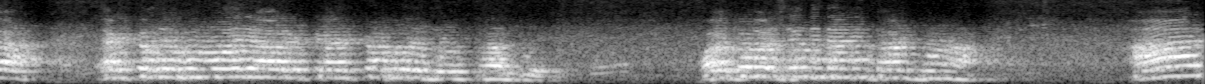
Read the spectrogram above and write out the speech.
একটা যখন মহিলা আর একটা একটা করে দেশ থাকবে। হয়তো সেদিন আমি থাকব না। আর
